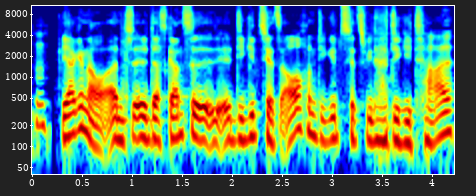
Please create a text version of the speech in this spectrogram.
ja, genau. Und äh, das Ganze, äh, die gibt's jetzt auch und die gibt's jetzt wieder digital.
